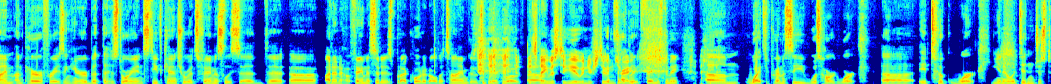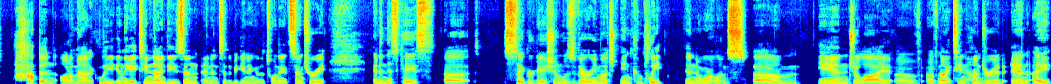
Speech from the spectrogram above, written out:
I'm, I'm, paraphrasing here, but the historian Steve Kantrowitz famously said that uh, I don't know how famous it is, but I quote it all the time because it's a great quote. it's um, famous to you and your students, exactly, right? famous to me. Um, white supremacy was hard work. Uh, it took work. You know, it didn't just happen automatically in the 1890s and, and into the beginning of the 20th century. And in this case, uh, segregation was very much incomplete in New Orleans. Um, in July of, of 1900, and I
